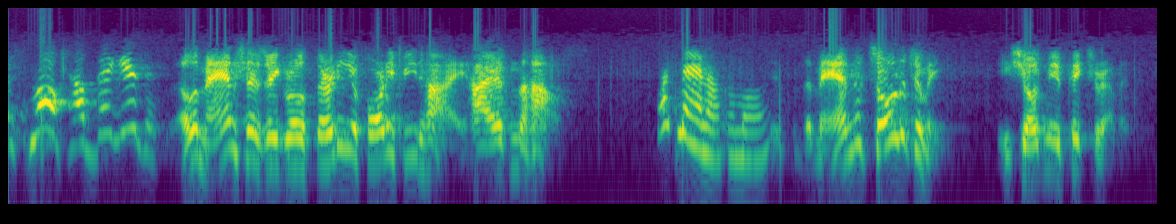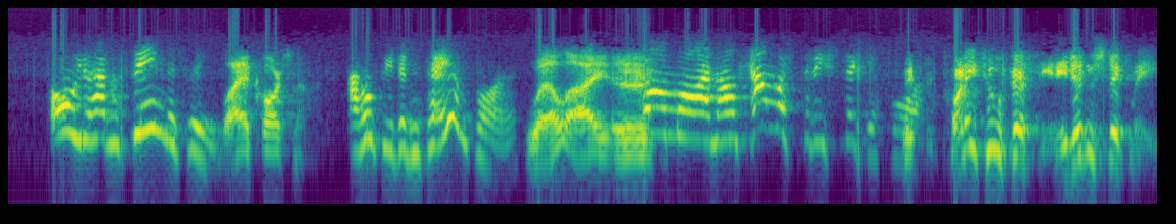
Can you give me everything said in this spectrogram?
Holy smokes, how big is it? Well, a man says they grow 30 or 40 feet high, higher than the house. What man, Uncle Morris? The man that sold it to me. He showed me a picture of it. Oh, you haven't seen the tree. Why, of course not. I hope you didn't pay him for it. Well, I, uh, Come on, Unc. How much did he stick you for? 2250, and he didn't stick me.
